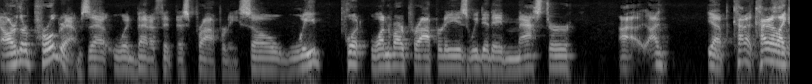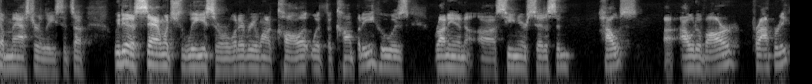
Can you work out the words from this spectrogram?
are there programs that would benefit this property? So we put one of our properties. We did a master. Uh, I yeah, kind of kind of like a master lease. It's a we did a sandwich lease or whatever you want to call it with the company who was running a uh, senior citizen house uh, out of our property.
